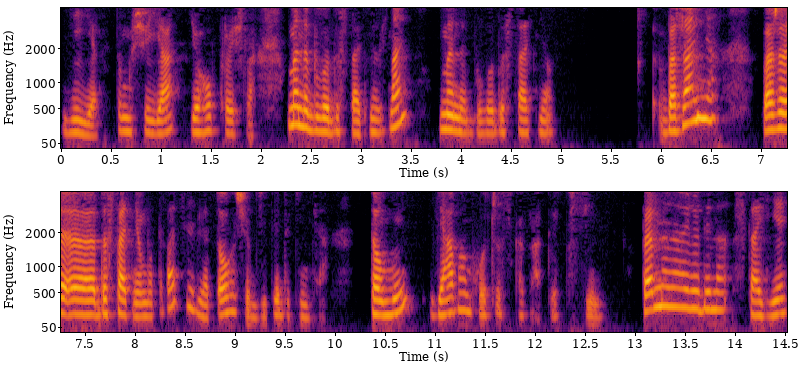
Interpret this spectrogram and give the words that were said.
діє, тому що я його пройшла. У мене було достатньо знань, в мене було достатньо бажання, бажа... е, достатньо мотивації для того, щоб дійти до кінця. Тому я вам хочу сказати всім: впевнена людина стає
